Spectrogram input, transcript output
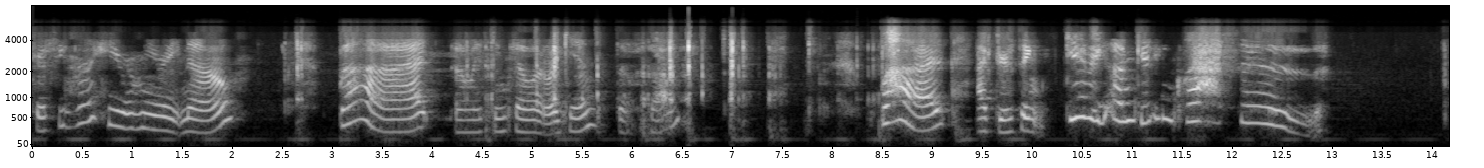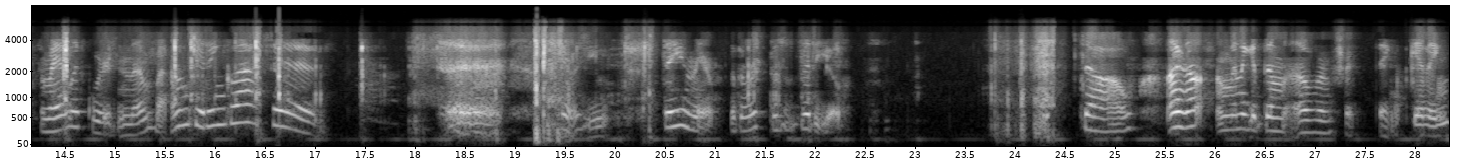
Chrissy's not here with me right now, but um, I think I went again. Sorry. But after Thanksgiving, I'm getting glasses. I might look weird in them, but I'm getting glasses. So stay in there for the rest of the video. So I'm not. I'm gonna get them over for Thanksgiving,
